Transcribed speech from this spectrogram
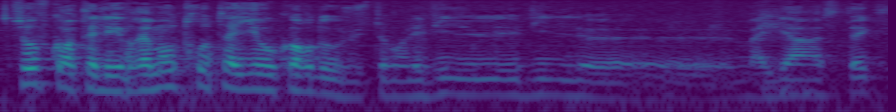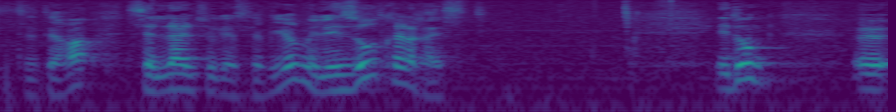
Sauf quand elle est vraiment trop taillée au cordeau, justement. Les villes, les villes euh, aztèques, etc. Celles-là, elles se cassent la figure, mais les autres, elles restent. Et donc, euh,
